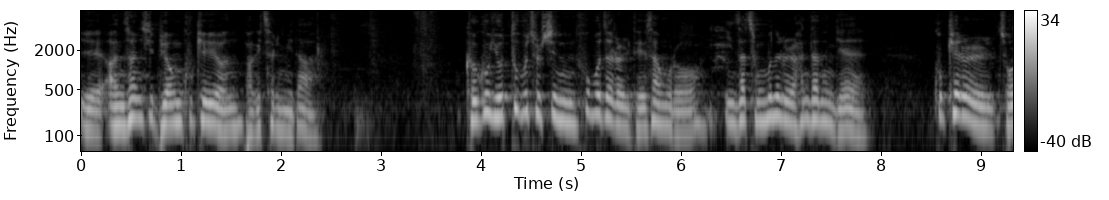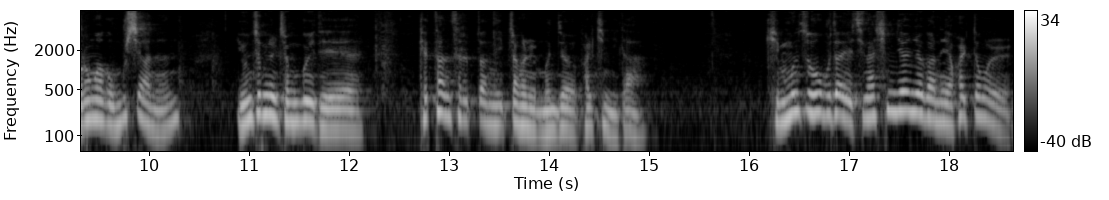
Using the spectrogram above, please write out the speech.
예, 안산시 병 국회의원 박예철입니다. 극우 유튜브 출신 후보자를 대상으로 인사청문회를 한다는 게 국회를 조롱하고 무시하는 윤석열 정부에 대해 개탄스럽다는 입장을 먼저 밝힙니다. 김문수 후보자의 지난 10년여간의 활동을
